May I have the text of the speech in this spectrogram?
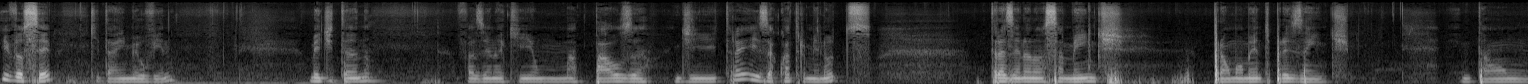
e você que está aí me ouvindo, meditando, fazendo aqui uma pausa de 3 a 4 minutos, trazendo a nossa mente para um momento presente. Então,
